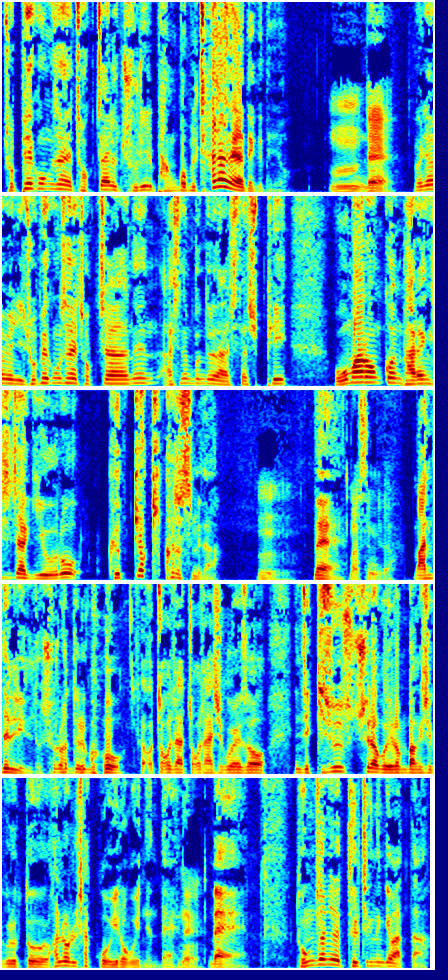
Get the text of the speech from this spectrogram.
조폐공사의 적자를 줄일 방법을 찾아내야 되거든요. 음, 네. 왜냐하면 이 조폐공사의 적자는 아시는 분들은 아시다시피 5만 원권 발행 시작 이후로 급격히 커졌습니다. 음, 네. 맞습니다. 만들 일도 줄어들고 어쩌고 저쩌고 자시고 해서 이제 기술 수출하고 이런 방식으로 또 활로를 찾고 이러고 있는데 네. 네. 동전이라도 들찍는 게 맞다.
